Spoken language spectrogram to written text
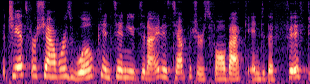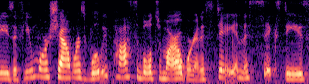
The chance for showers will continue tonight as temperatures fall back into the 50s. A few more showers will be possible tomorrow. We're going to stay in the 60s.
